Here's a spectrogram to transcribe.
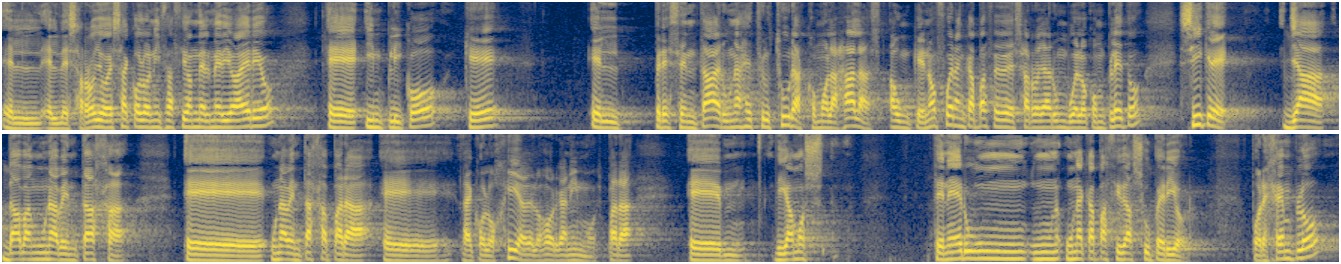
el, desarrollo, esa colonización del medio aéreo implicó que el presentar unas estructuras como las alas, aunque no fueran capaces de desarrollar un vuelo completo, sí que ya daban una ventaja, una ventaja para la ecología de los organismos, para, digamos, tener una capacidad superior. Por ejemplo,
